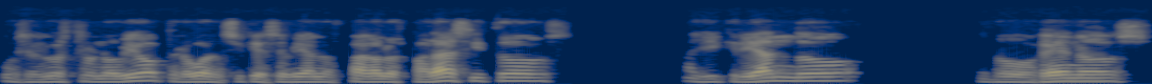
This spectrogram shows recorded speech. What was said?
pues el nuestro no vio, pero bueno, sí que se veían los págalos parásitos, allí criando, los renos.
